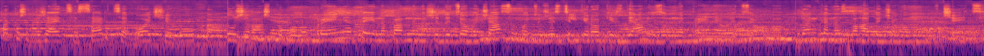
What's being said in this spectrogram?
також вражається серце, очі, вуха. Дуже важко було прийняти, і напевне ми ще до цього часу, хоч уже стільки років з діагнозом, не прийняли цього. Донька нас багато чого вчить.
